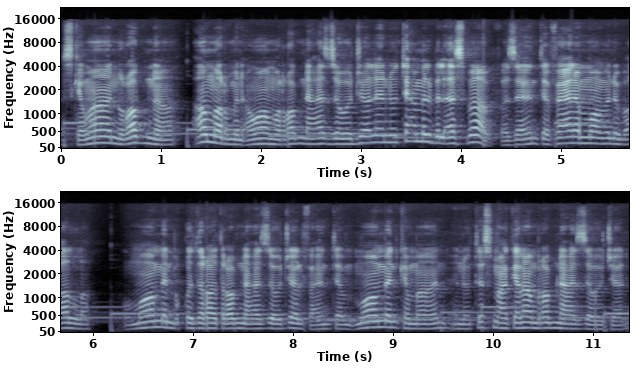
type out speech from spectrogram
بس كمان ربنا أمر من أوامر ربنا عز وجل إنه تعمل بالأسباب. فإذا أنت فعلا مؤمن بالله ومؤمن بقدرات ربنا عز وجل فأنت مؤمن كمان إنه تسمع كلام ربنا عز وجل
